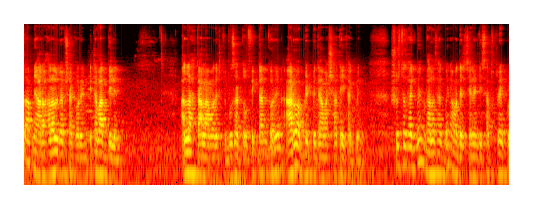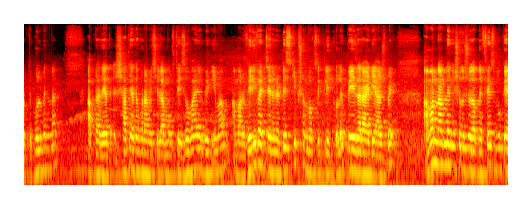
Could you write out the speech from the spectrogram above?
তো আপনি আরও হালাল ব্যবসা করেন, এটা বাদ দিলেন। আল্লাহ তালা আমাদেরকে বোঝার তৌফিক দান করেন আরও আপডেট পেতে আমার সাথেই থাকবেন। সুস্থ থাকবেন, ভালো থাকবেন, আমাদের চ্যানেলটি সাবস্ক্রাইব করতে ভুলবেন না। আপনাদের সাথে এতক্ষণ আমি ছিলাম মুফতি জুবাইর বিন ইমাম। আমার ভেরিফাইড চ্যানেলের ডিসক্রিপশন বক্সে ক্লিক করলে পেজ আর আইডি আসবে। আমার নাম লিখে শুধু শুধু আপনি ফেসবুকে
